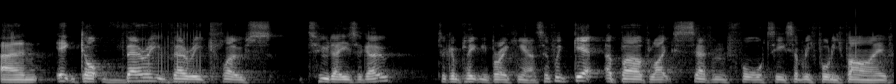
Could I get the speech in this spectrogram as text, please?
And it got very, very close two days ago to completely breaking out. So if we get above like 740, 745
